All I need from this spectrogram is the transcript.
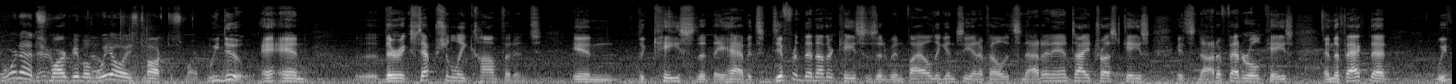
we're not smart people, but we always talk to smart people. we do, A- and uh, they're exceptionally confident in the case that they have. It's different than other cases that have been filed against the NFL. It's not an antitrust case. It's not a federal case, and the fact that we've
